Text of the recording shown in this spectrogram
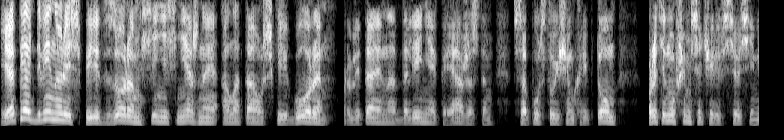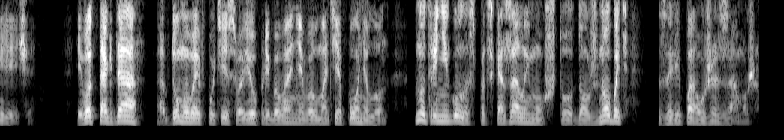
И опять двинулись перед взором синеснежные Алатаушские горы, пролетая на отдаление кряжестым, сопутствующим хребтом, протянувшимся через все Семиречье. И вот тогда, обдумывая в пути свое пребывание в Алмате, понял он, внутренний голос подсказал ему, что, должно быть, Зарипа уже замужем.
